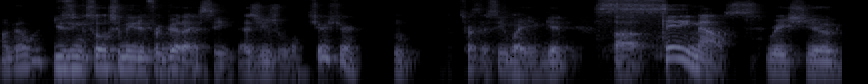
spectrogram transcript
I'll go with. Using social media for good, I see, as usual. Sure, sure. Starting to see why you get Uh, City Mouse. ratioed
